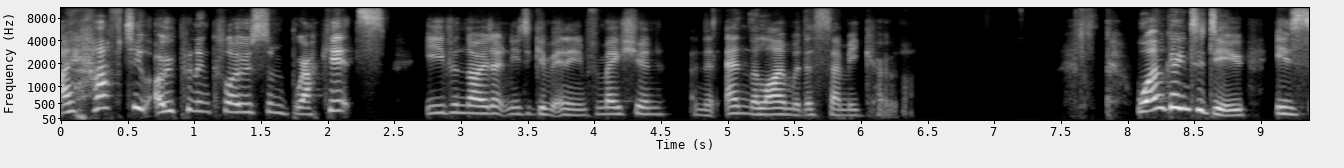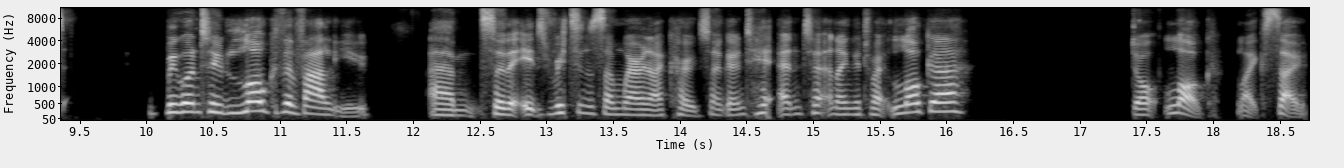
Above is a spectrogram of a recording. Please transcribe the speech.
I have to open and close some brackets, even though I don't need to give it any information, and then end the line with a semicolon. What I'm going to do is we want to log the value um, so that it's written somewhere in our code. So I'm going to hit enter and I'm going to write logger dot log like so.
